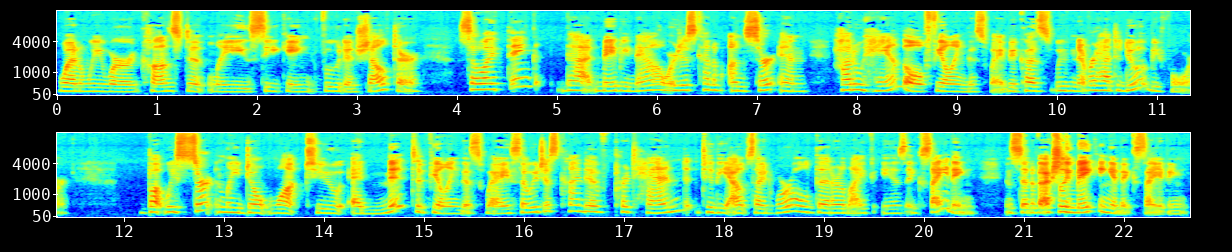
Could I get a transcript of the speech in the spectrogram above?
when we were constantly seeking food and shelter. So I think that maybe now we're just kind of uncertain how to handle feeling this way because we've never had to do it before. But we certainly don't want to admit to feeling this way, so we just kind of pretend to the outside world that our life is exciting instead of actually making it exciting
